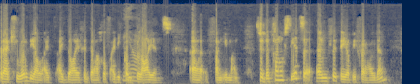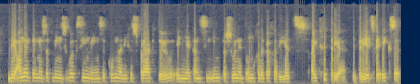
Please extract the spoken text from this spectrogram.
trek voordeel uit uit daai gedrag of uit die ja. compliance ja. Uh van iemand. So dit gaan nog steeds 'n invloed hê op die verhouding. Die ander ding is dat mense ook sien mense kom na die gesprek toe en jy kan sien een persoon het ongelukkig reeds uitgetree, het reeds geëxit.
